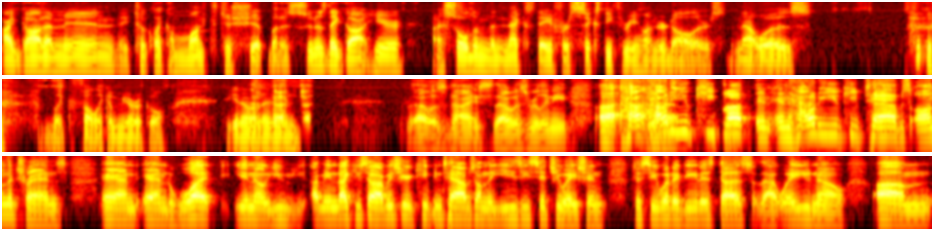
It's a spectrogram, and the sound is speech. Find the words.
I got them in. They took like a month to ship, but as soon as they got here, I sold them the next day for sixty three hundred dollars, and that was like felt like a miracle. You know what I mean? That was nice. That was really neat. Uh, how how do you keep up and and how do you keep tabs on the trends and and what you know you I mean like you said obviously you're keeping tabs on the Yeezy situation to see what Adidas does so that way you know. Um,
